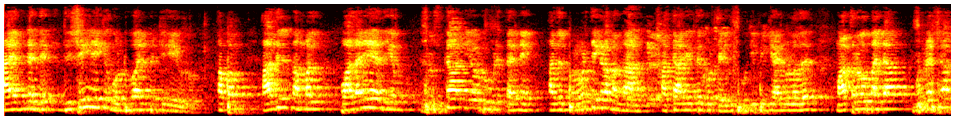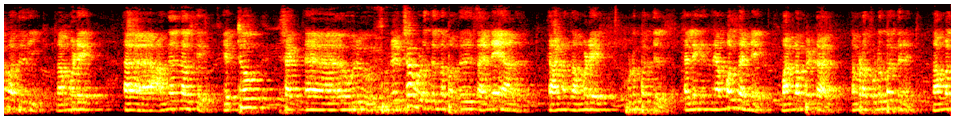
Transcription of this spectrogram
അതിന്റെ ദിശയിലേക്ക് കൊണ്ടുപോകാൻ പറ്റുകയുള്ളൂ. അപ്പം അതിൽ നമ്മൾ വളരെയധികം ശുഷ്കാതിയോടുകൂടി തന്നെ അതിൽ പ്രവർത്തിക്കണമെന്നാണ് അക്കാര്യത്തെ കുറിച്ച് എനിക്ക് സൂചിപ്പിക്കാനുള്ളത്. മാത്രവുമല്ല സുരക്ഷാ പദ്ധതി നമ്മുടെ അംഗങ്ങൾക്ക് ഏറ്റവും ഒരു സുരക്ഷ കൊടുക്കുന്ന പദ്ധതി തന്നെയാണ്. കാരണം നമ്മുടെ കുടുംബത്തിൽ അല്ലെങ്കിൽ നമ്മൾ തന്നെ മരണപ്പെട്ടാൽ നമ്മുടെ കുടുംബത്തിന് നമ്മൾ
